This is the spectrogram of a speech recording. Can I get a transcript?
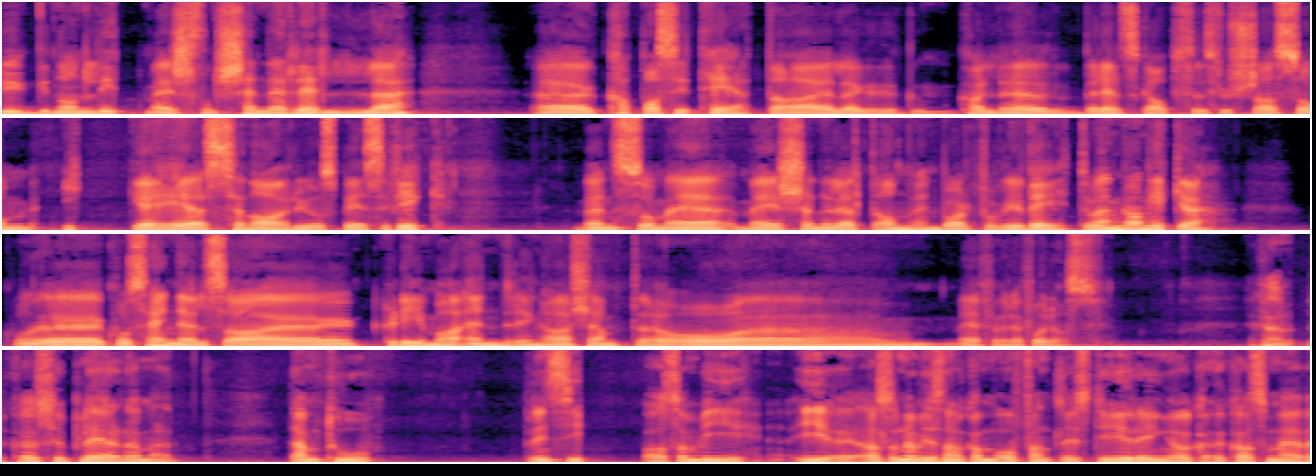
bygge noen litt mer sånn generelle eh, kapasiteter, eller kalle beredskapsressurser, som ikke er scenariospesifikke, men som er mer generelt anvendbart? For vi vet jo engang ikke Eh, hvilke hendelser eh, klimaendringer kommer til å eh, medføre for oss. Jeg kan, kan supplere det med de to prinsipper som vi altså Når vi snakker om offentlig styring og hva som er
